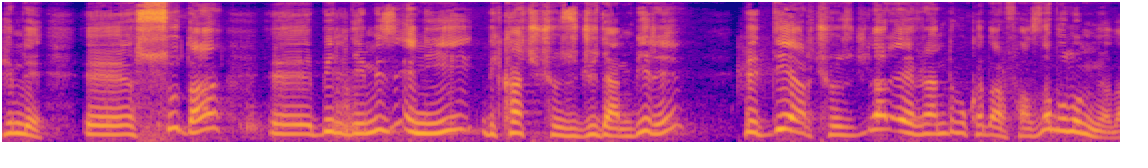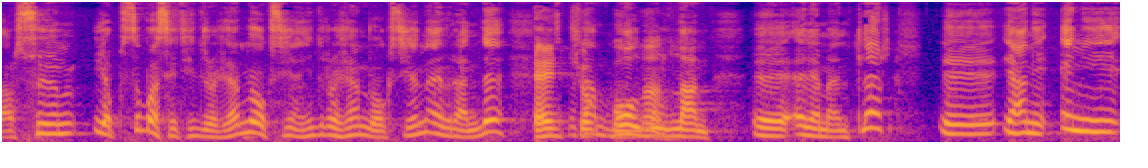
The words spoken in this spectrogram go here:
Şimdi e, su da e, bildiğimiz en iyi birkaç çözücüden biri ve diğer çözücüler evrende bu kadar fazla bulunmuyorlar. Suyun yapısı basit hidrojen ve oksijen. Hidrojen ve oksijen evrende En çok bol bulunan. bulunan e, elementler. E, yani en iyi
